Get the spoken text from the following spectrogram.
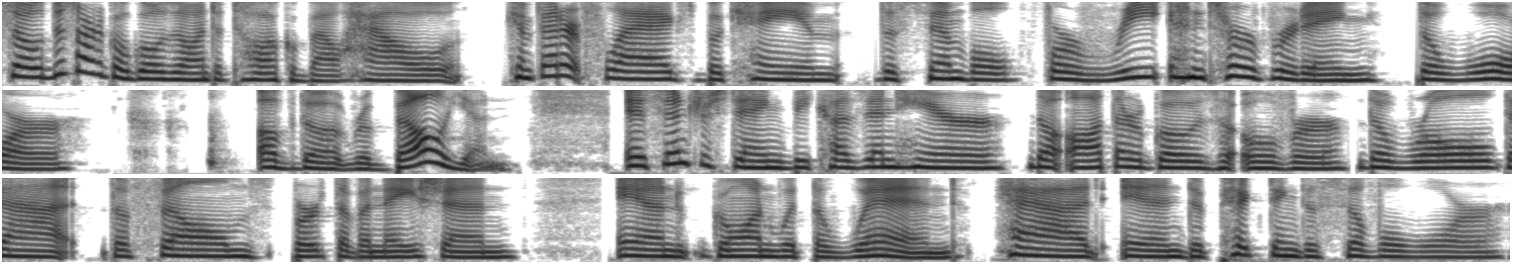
So this article goes on to talk about how Confederate flags became the symbol for reinterpreting the war of the rebellion. It's interesting because in here, the author goes over the role that the films Birth of a Nation and Gone with the Wind had in depicting the Civil War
